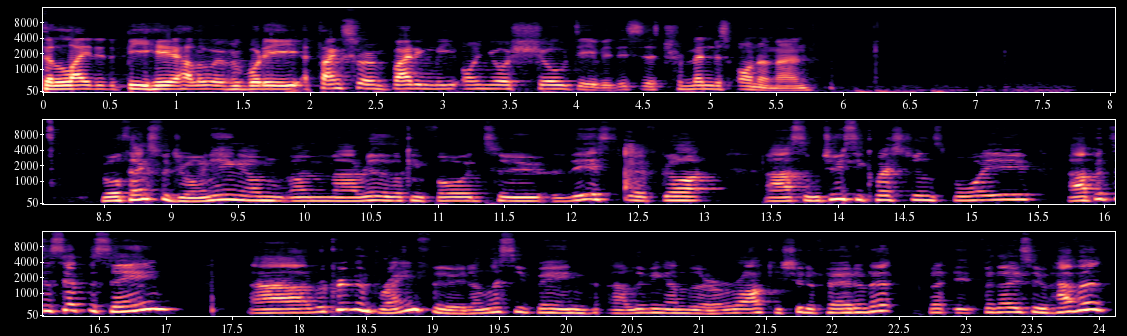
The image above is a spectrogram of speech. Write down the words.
delighted to be here. Hello, everybody. Thanks for inviting me on your show, David. This is a tremendous honor, man. Well, thanks for joining. I'm, I'm uh, really looking forward to this. We've got uh, some juicy questions for you. Uh, but to set the scene, uh, recruitment brain food, unless you've been uh, living under a rock, you should have heard of it. But for those who haven't,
